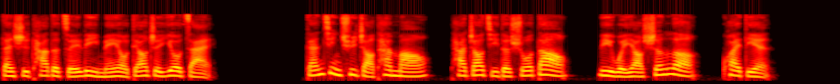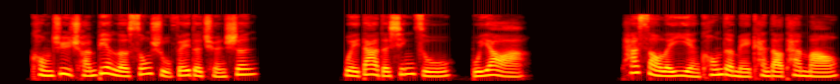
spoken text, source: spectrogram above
但是他的嘴里没有叼着幼崽。赶紧去找炭毛！他着急地说道：“立伟要生了，快点！”恐惧传遍了松鼠飞的全身。伟大的星族，不要啊！他扫了一眼空的，没看到炭毛，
